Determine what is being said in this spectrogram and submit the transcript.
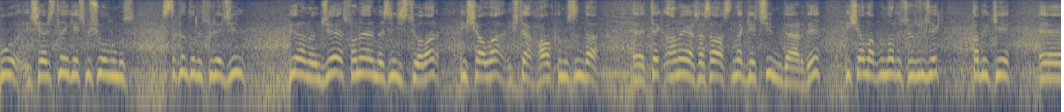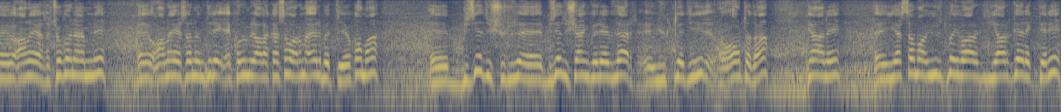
bu içerisinden geçmiş olduğumuz sıkıntılı sürecin bir an önce sona ermesini istiyorlar. İnşallah işte halkımızın da e, tek anayasası aslında geçim derdi. İnşallah bunlar da çözülecek. Tabii ki e, anayasa çok önemli. E, anayasanın direkt ekonomiyle alakası var mı? Elbette yok ama e, bize düşür, e, bize düşen görevler e, yüklediği ortada. Yani yasama, yürütme, var- yargı erekleri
